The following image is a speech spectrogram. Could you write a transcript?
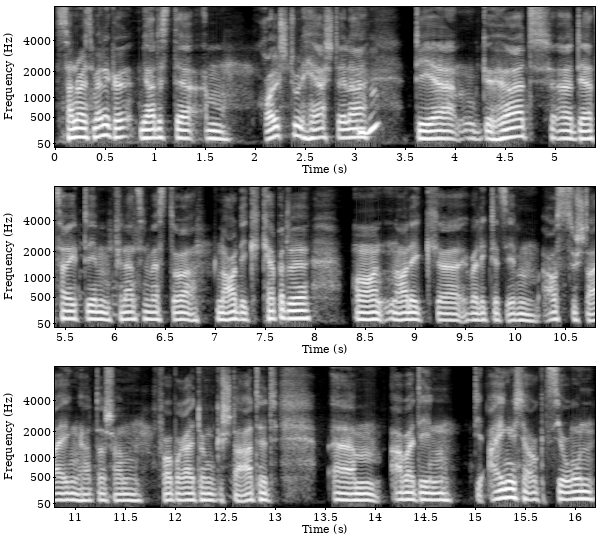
Sunrise Medical, ja, das ist der ähm, Rollstuhlhersteller, mhm. Der gehört äh, derzeit dem Finanzinvestor Nordic Capital und Nordic äh, überlegt jetzt eben auszusteigen, hat da schon Vorbereitungen gestartet. Ähm, aber den, die eigentliche Auktion,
